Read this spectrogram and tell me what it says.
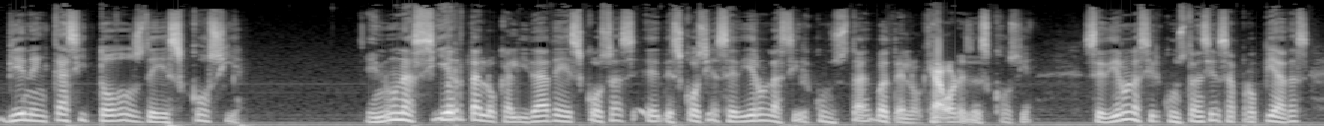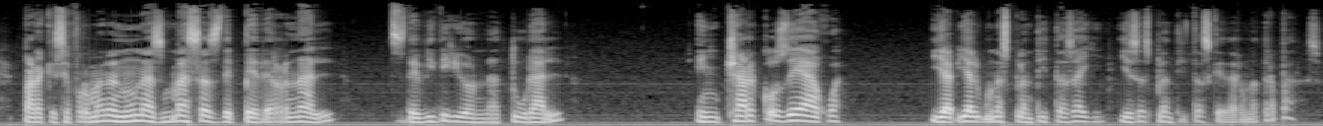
vienen casi todos de Escocia. En una cierta localidad de Escocia, eh, se dieron las circunstancias, de lo que ahora es Escocia, se dieron las circunstancias apropiadas para que se formaran unas masas de pedernal de vidrio natural en charcos de agua y había algunas plantitas allí y esas plantitas quedaron atrapadas.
